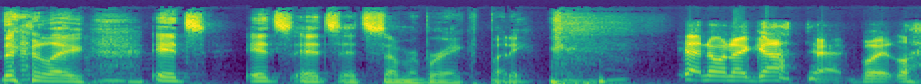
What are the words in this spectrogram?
They're like, it's it's it's it's summer break, buddy. Yeah, no, and I got that. But like,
